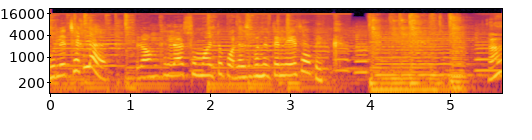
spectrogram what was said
বলেছে না রং খেলার সময় তো পলাশ বনেতে নিয়ে যাবে। হ্যাঁ?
